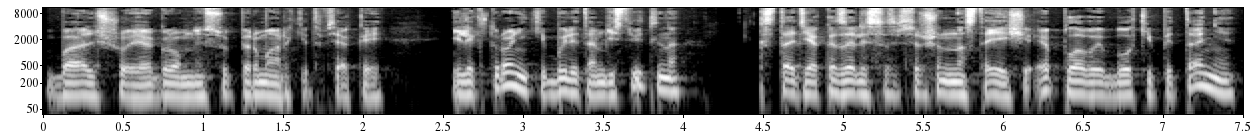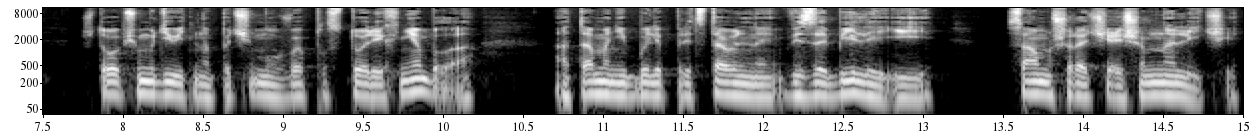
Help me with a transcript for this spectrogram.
большой огромный супермаркет всякой электроники. Были там действительно, кстати, оказались совершенно настоящие Apple блоки питания, что, в общем, удивительно, почему в Apple Store их не было, а там они были представлены в изобилии и самом широчайшем наличии.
